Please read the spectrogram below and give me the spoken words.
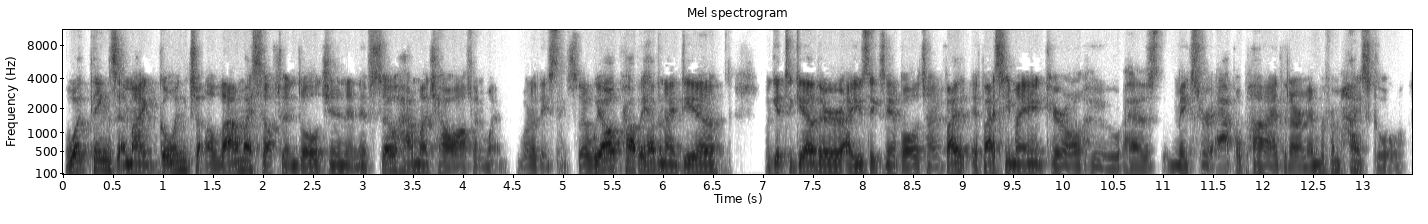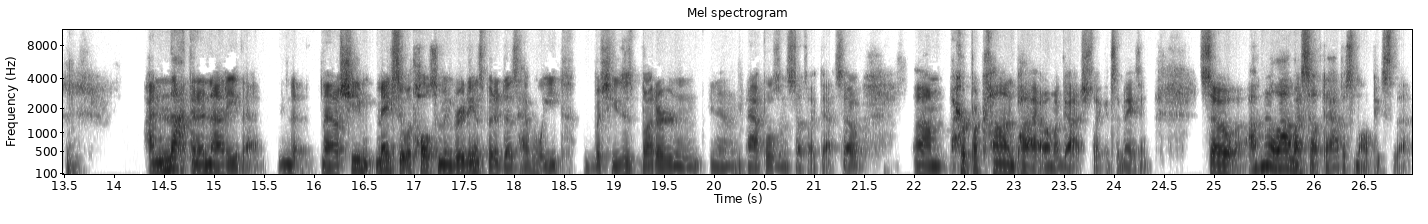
What things am I going to allow myself to indulge in? And if so, how much, how often, when? What are these things? So we all probably have an idea. We get together. I use the example all the time. If I if I see my Aunt Carol who has makes her apple pie that I remember from high school, I'm not going to not eat that. Now she makes it with wholesome ingredients, but it does have wheat. But she uses butter and you know apples and stuff like that. So um, her pecan pie. Oh my gosh, like it's amazing. So I'm going to allow myself to have a small piece of that.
